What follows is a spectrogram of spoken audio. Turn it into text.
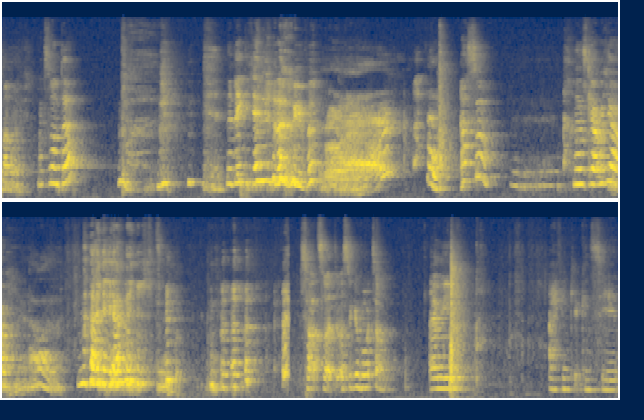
machen wir nicht. Magst du runter? Dann leg dich einfach darüber. Ach so. Na, Das glaube ich auch. Nein, ja nicht. Schaut, Leute, was wir geholt haben. I mean, I think you can see it.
